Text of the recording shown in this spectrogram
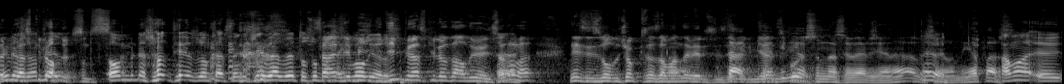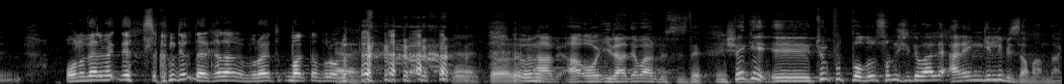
de 11'den biraz kilo alıyorsunuz. 11'den sonra televizyon karşısına geçince biraz böyle tosun Sadece gibi oluyoruz. değil biraz kilo da alıyor insan Evet. ama neyse siz onu çok kısa zamanda verirsiniz Tak eminim. Yani biliyorsun nasıl vereceğini abi sen onu yaparsın. Ama e, onu vermekte sıkıntı yok da Erkan abi. Burayı tutmakta problem. Evet doğru. Abi a- o irade vardır sizde. İnşallah. Peki e, Türk futbolu sonuç itibariyle alengirli bir zamandan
